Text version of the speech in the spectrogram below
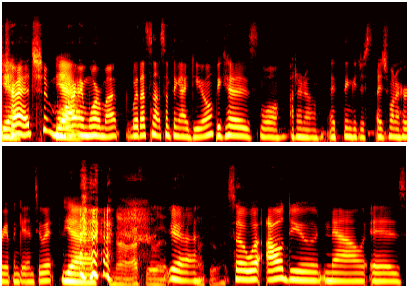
Yeah. stretch more Yeah. and warm up. But that's not something I do because, well, I don't know. I think it just, I just want to hurry up and get into it. Yeah. no, I feel it. Yeah. I feel it. So what I'll do now is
